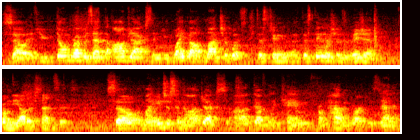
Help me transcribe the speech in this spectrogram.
So if you don't represent the objects, then you wipe out much of what disting distinguishes vision from the other senses. So my interest in objects uh, definitely came from having worked with Zenon.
